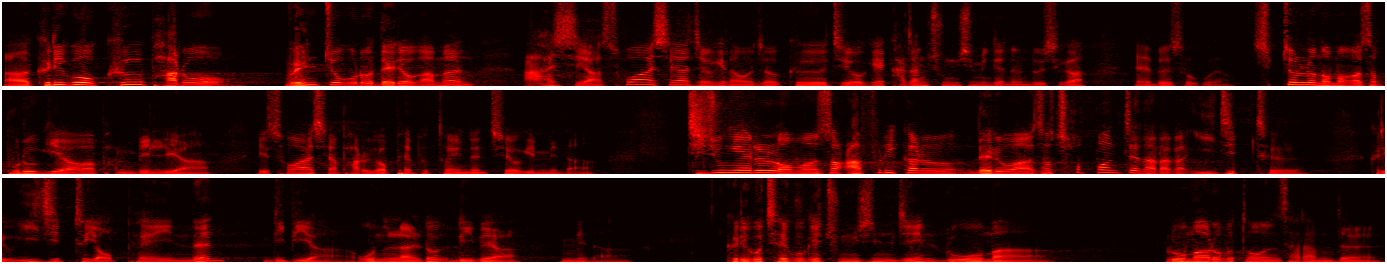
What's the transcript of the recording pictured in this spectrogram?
아, 그리고 그 바로 왼쪽으로 내려가면 아시아, 소아시아 지역이 나오죠. 그 지역의 가장 중심이 되는 도시가 에베소고요. 10절로 넘어가서 부르기아와 밤빌리아, 이 소아시아 바로 옆에 붙어 있는 지역입니다. 지중해를 넘어서 아프리카로 내려와서 첫 번째 나라가 이집트, 그리고 이집트 옆에 있는 리비아, 오늘날도 리비아입니다. 그리고 제국의 중심지인 로마, 로마로부터 온 사람들,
